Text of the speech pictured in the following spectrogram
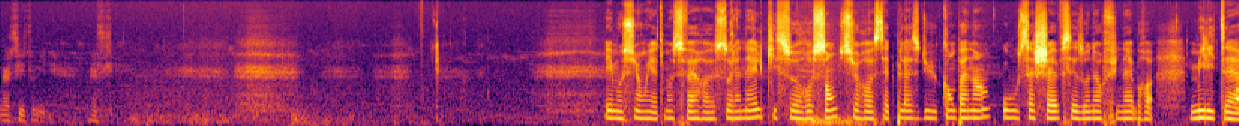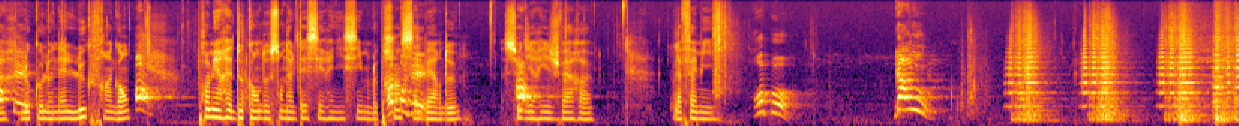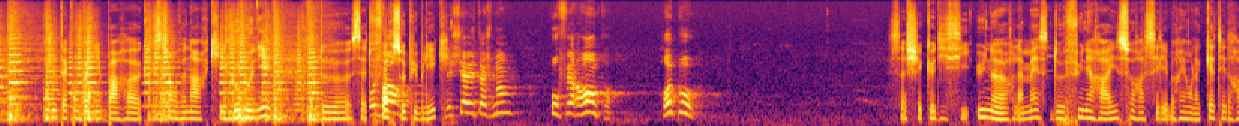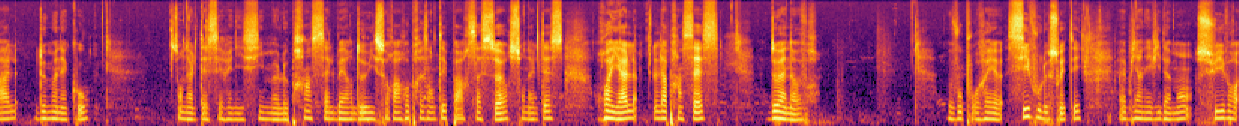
Merci, Tony. Merci. Émotion et atmosphère euh, solennelle qui se ressent sur euh, cette place du Campanin où s'achèvent ses honneurs funèbres militaires. Le colonel Luc Fringant, premier aide de camp de son Altesse Sérénissime, le Prince. Albert II, se dirige vers euh, la famille. Repos. Gardez-vous. Il est accompagné par Christian Venard, qui est l'aumônier de cette force publique. Les chefs d'étagement pour faire rompre. Repos. Sachez que d'ici une heure, la messe de funérailles sera célébrée en la cathédrale de Monaco. Son Altesse Sérénissime, le prince Albert II, y sera représenté par sa sœur, Son Altesse royale, la princesse de Hanovre. Vous pourrez, euh, si vous le souhaitez, euh, bien évidemment suivre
